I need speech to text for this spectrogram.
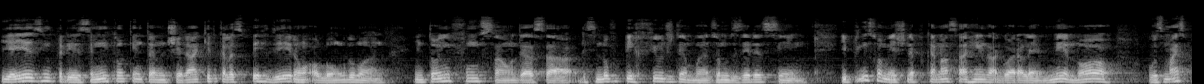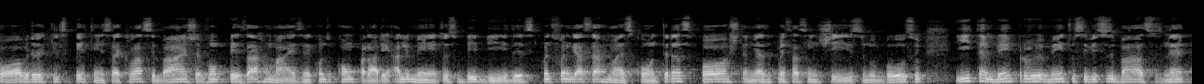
e aí as empresas também estão tentando tirar aquilo que elas perderam ao longo do ano. Então, em função dessa, desse novo perfil de demandas, vamos dizer assim, e principalmente né, porque a nossa renda agora é menor, os mais pobres, aqueles que pertencem à classe baixa, vão pesar mais, né? Quando comprarem alimentos, bebidas, quando forem gastar mais com transporte, também vão começar a sentir isso no bolso e também provavelmente os serviços básicos, né?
